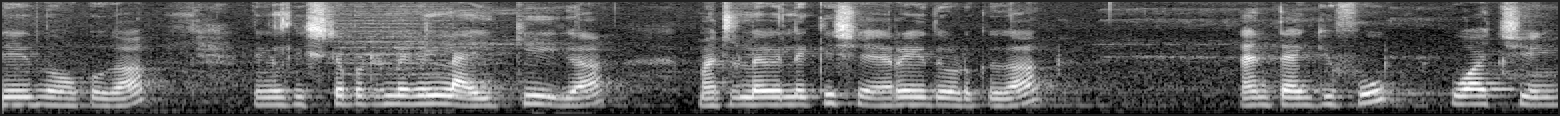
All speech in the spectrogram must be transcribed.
ചെയ്ത് നോക്കുക. നിങ്ങൾക്ക് ഇഷ്ടപ്പെട്ടിട്ടുണ്ടെങ്കിൽ ലൈക്ക് ചെയ്യുക. മറ്റുള്ളവരിലേക്ക് ഷെയർ ചെയ്ത് കൊടുക്കുക. And thank you for watching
